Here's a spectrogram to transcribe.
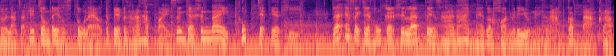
โดยหลังจากที่โจมตีศัตรูแล้วจะเปลี่ยนเป็นสถานะถัดไป ซึ่งเกิดขึ้นได้ทุก 7 วินาที และเอฟเฟกต์จะยังคงเกิดขึ้นและเปลี่ยนสถานะได้แม้ตัวละครไม่ได้อยู่ในสนามก็ตามครับ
